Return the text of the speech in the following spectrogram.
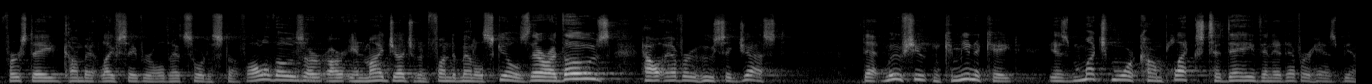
first aid, combat lifesaver, all that sort of stuff. All of those are, are, in my judgment, fundamental skills. There are those, however, who suggest that move, shoot, and communicate is much more complex today than it ever has been.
